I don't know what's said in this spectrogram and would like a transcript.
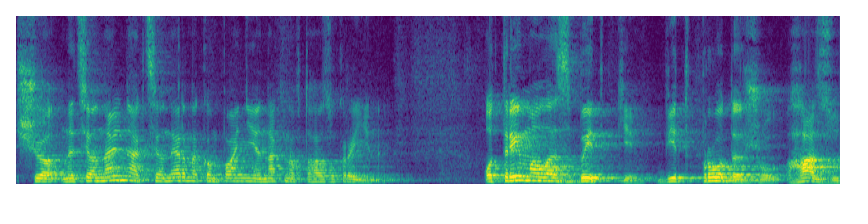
що Національна акціонерна компанія НАК Нафтогаз України отримала збитки від продажу газу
